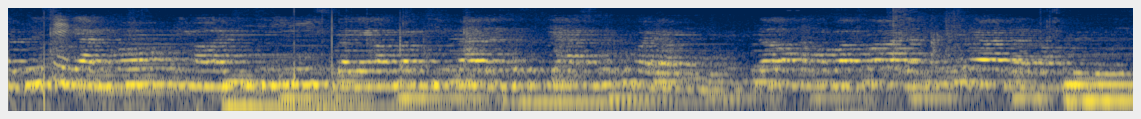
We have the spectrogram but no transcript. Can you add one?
Gadis Yanto, terimalah cincin ini sebagai lambang cinta dan kesetiaanku kepadamu. Dalam nama Bapa dan Putra dan Roh Kudus.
